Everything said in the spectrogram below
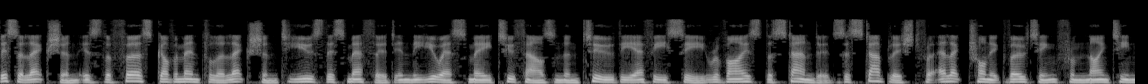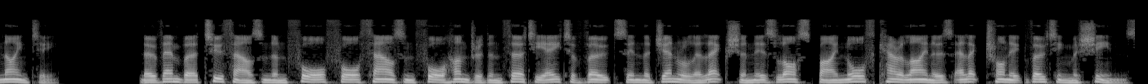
This election is the first governmental election to use this method in the U.S. May 2002 The FEC revised the standards established for electronic voting from 1990. November 2004 4,438 of votes in the general election is lost by North Carolina's electronic voting machines.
